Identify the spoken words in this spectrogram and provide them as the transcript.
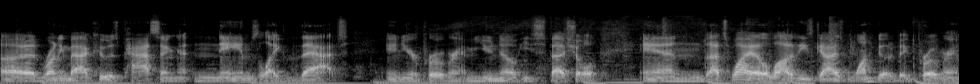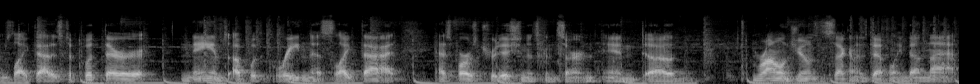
a running back who is passing names like that in your program, you know he's special. And that's why a lot of these guys want to go to big programs like that, is to put their names up with greatness like that as far as tradition is concerned. And uh, Ronald Jones II has definitely done that.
